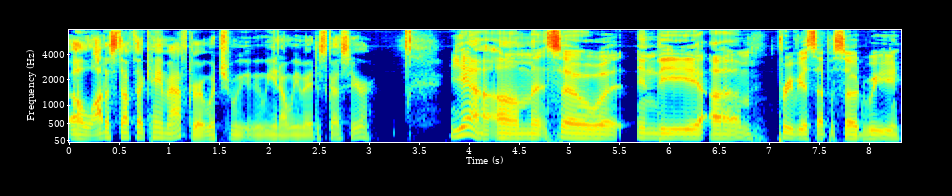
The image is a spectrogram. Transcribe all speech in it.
a lot of stuff that came after it which we you know we may discuss here Yeah. Um. So in the um previous episode, we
